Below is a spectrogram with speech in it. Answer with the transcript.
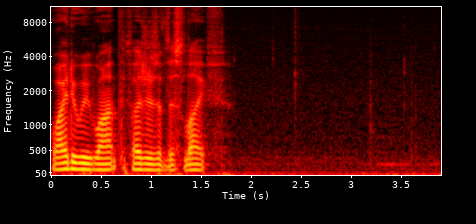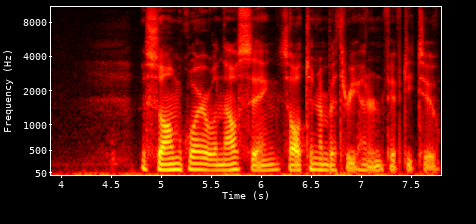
Why do we want the pleasures of this life? The psalm choir will now sing Psalter number 352.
